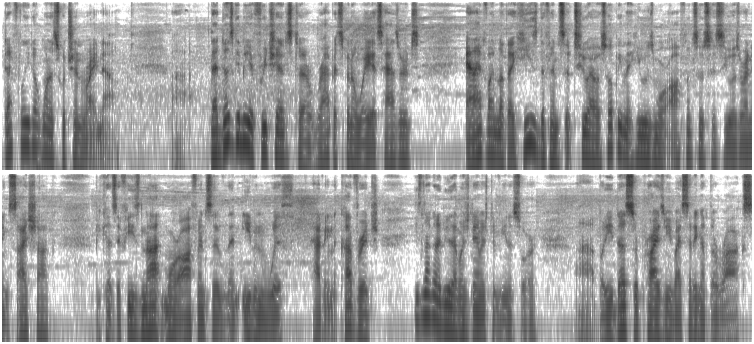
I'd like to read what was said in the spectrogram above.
definitely don't want to switch in right now. Uh, that does give me a free chance to rapid spin away its hazards, and I find out that he's defensive too. I was hoping that he was more offensive since he was running Psyshock, because if he's not more offensive, then even with having the coverage, he's not going to do that much damage to Venusaur. Uh, but he does surprise me by setting up the rocks,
